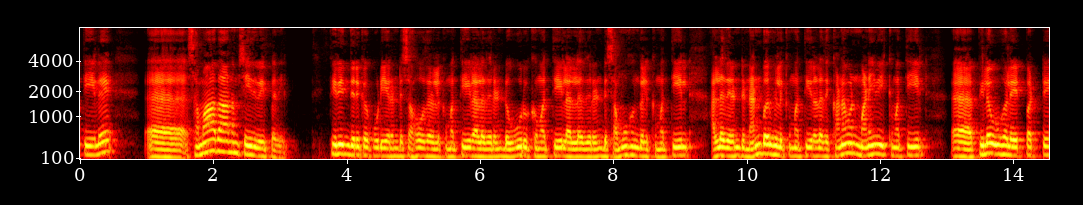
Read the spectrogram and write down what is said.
மத்தியிலே சமாதானம் செய்து வைப்பதில். பிரிந்திருக்கக்கூடிய ரெண்டு சகோதரர்களுக்கு மத்தியில் அல்லது ரெண்டு ஊருக்கு மத்தியில் அல்லது ரெண்டு சமூகங்களுக்கு மத்தியில் அல்லது ரெண்டு நண்பர்களுக்கு மத்தியில் அல்லது கணவன் மனைவிக்கு மத்தியில் பிளவுகள் ஏற்பட்டு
